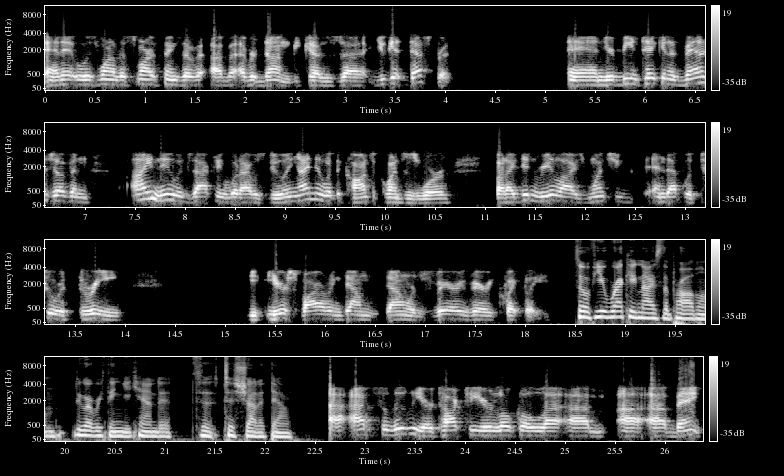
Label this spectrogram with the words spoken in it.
and it was one of the smartest things I've, I've ever done because uh, you get desperate, and you're being taken advantage of. And I knew exactly what I was doing. I knew what the consequences were. But I didn't realize once you end up with two or three, you're spiraling down downwards very, very quickly. So if you recognize the problem, do everything you can to to, to shut it down. Absolutely, or talk to your local uh, um, uh, uh bank,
